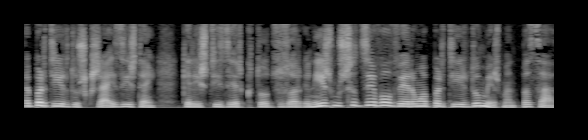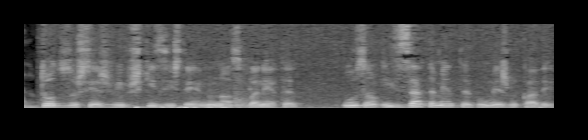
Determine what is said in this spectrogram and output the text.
a partir dos que já existem. Quer isto dizer que todos os organismos se desenvolveram a partir do mesmo antepassado. Todos os seres vivos que existem no nosso planeta usam exatamente o mesmo código,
